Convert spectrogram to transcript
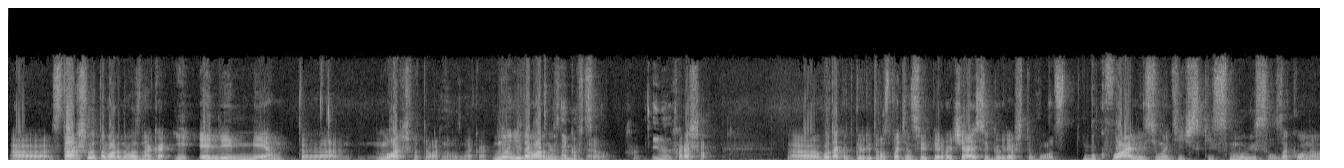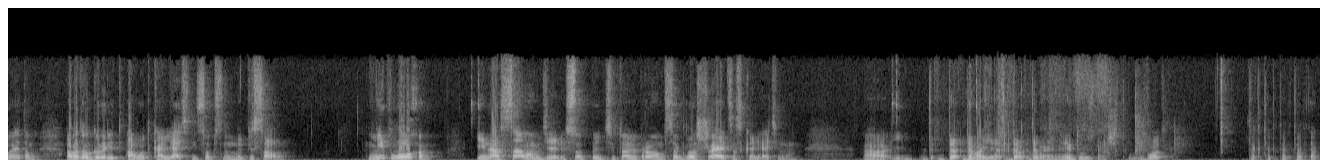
э, старшего товарного знака и элемента да. младшего товарного знака, но не товарных знаков Именно в целом. Так. Именно Хорошо. Э, вот так вот говорит Роспатент в своей первой части, говоря, что вот буквальный семантический смысл закона в этом, а потом говорит, а вот Колясин, собственно, написал неплохо, и на самом деле суд по интеллектуальным правам соглашается с Калятиным. А, да, давай, я, да, давай я найду, значит. Вот. Так, так, так, так, так.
